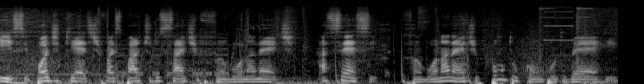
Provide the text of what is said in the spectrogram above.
Esse podcast faz parte do site Fambonanet. Acesse fambonanet.com.br.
